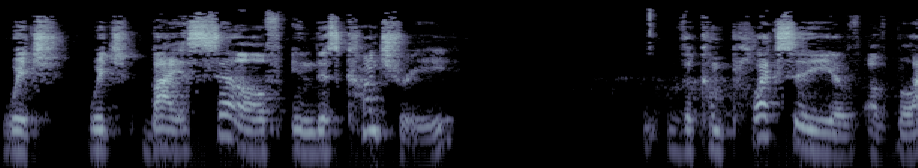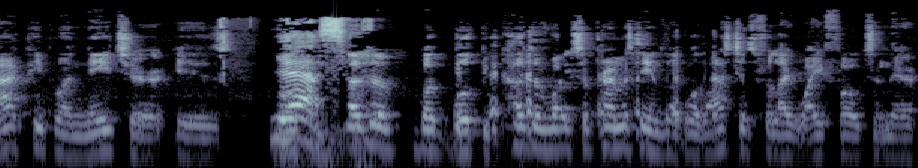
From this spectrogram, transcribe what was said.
Which, which by itself in this country, the complexity of, of black people in nature is both Yes. because of but both because of white supremacy and like well that's just for like white folks and their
